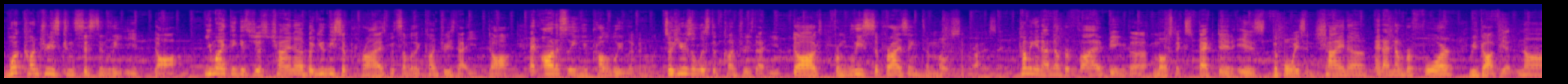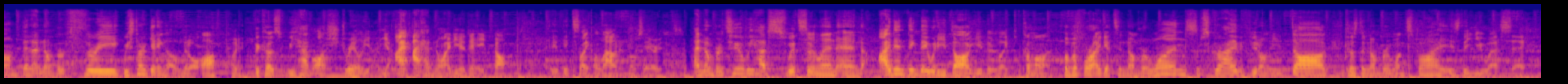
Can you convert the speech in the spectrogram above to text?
What countries consistently eat dog? You might think it's just China, but you'd be surprised with some of the countries that eat dog. And honestly, you probably live in one. So here's a list of countries that eat dogs, from least surprising to most surprising. Coming in at number 5, being the most expected, is the boys in China. And at number 4, we got Vietnam. Then at number 3, we start getting a little off-putting. Because we have Australia. Yeah, I, I had no idea they ate dog it's like allowed in most areas. At number two, we have Switzerland, and I didn't think they would eat dog either, like, come on. But before I get to number one, subscribe if you don't eat dog, because the number one spot is the USA.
